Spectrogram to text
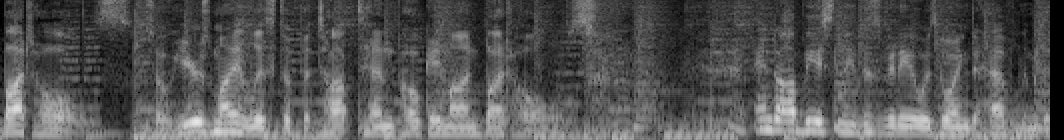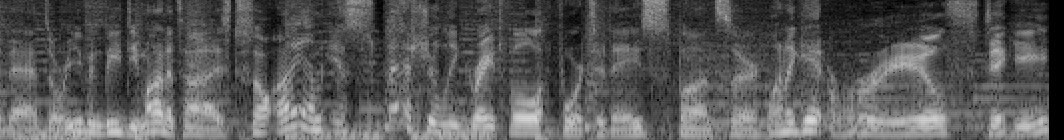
buttholes. So here's my list of the top 10 Pokemon buttholes. And obviously this video is going to have limited ads or even be demonetized, so I am especially grateful for today's sponsor. Wanna get real sticky?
